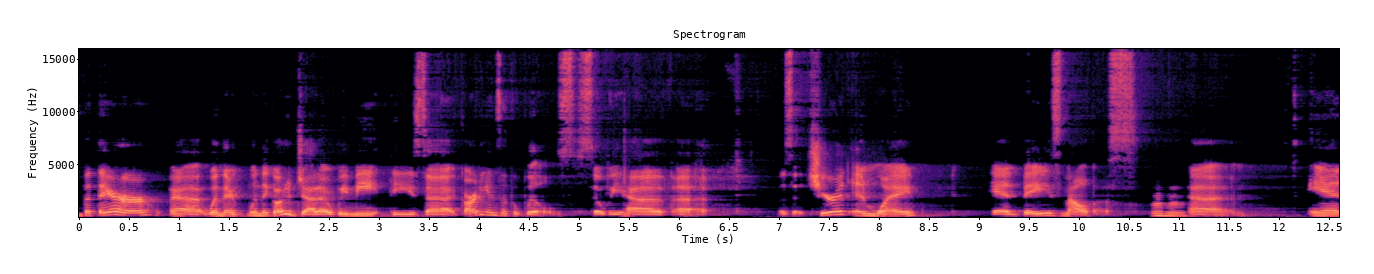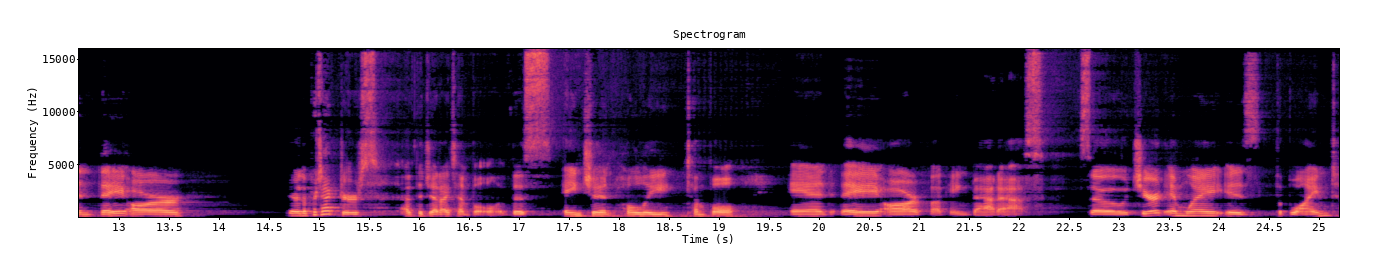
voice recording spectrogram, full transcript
but there, uh, when they when they go to Jedha, we meet these uh, guardians of the Whills. So we have uh, was it Chirrut Imwe and Baze Malbus, Mhm. um, and they are they're the protectors of the Jedi Temple of this ancient holy temple, and they are fucking badass. So Chirrut Imwe is the blind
